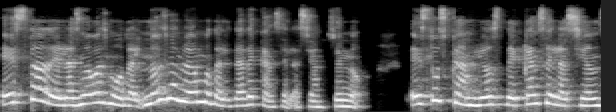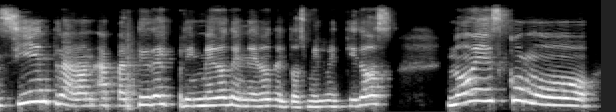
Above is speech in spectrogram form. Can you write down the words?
Esta de las nuevas modalidades, no es la nueva modalidad de cancelación, sino estos cambios de cancelación sí entraron a partir del primero de enero del 2022. No es como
